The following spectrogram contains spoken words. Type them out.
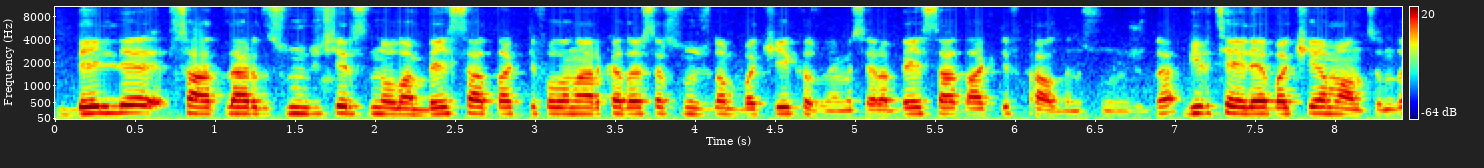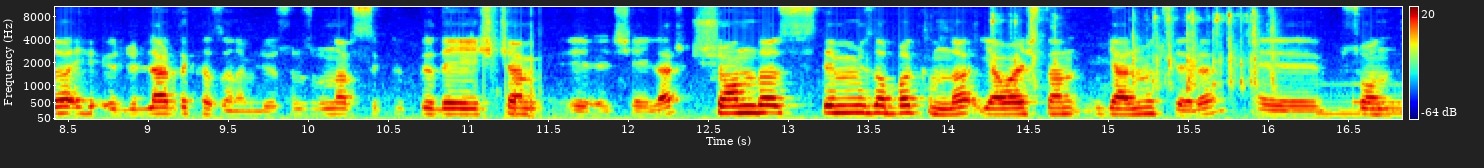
belli saatlerde sunucu içerisinde olan 5 saat aktif olan arkadaşlar sunucudan bakiye kazanıyor. Mesela 5 saat aktif kaldığınız sunucuda 1 TL bakiye mantığında ödüller de kazanabiliyorsunuz. Bunlar sıklıkla değişen e, şeyler. Şu anda sistemimizde bakımda yavaştan gelmek üzere. E, son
